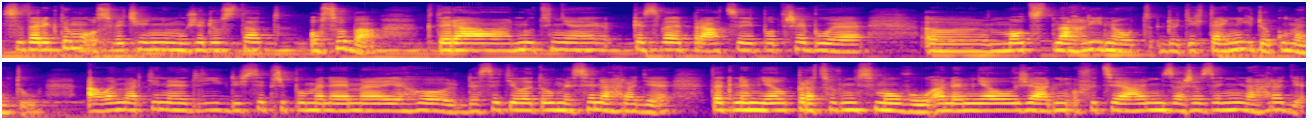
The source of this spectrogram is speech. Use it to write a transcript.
se tady k tomu osvědčení může dostat osoba, která nutně ke své práci potřebuje uh, moc nahlídnout do těch tajných dokumentů. Ale Martin Nedlí, když si připomeneme jeho desetiletou misi na hradě, tak neměl pracovní smlouvu a neměl žádný oficiální zařazení na hradě.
